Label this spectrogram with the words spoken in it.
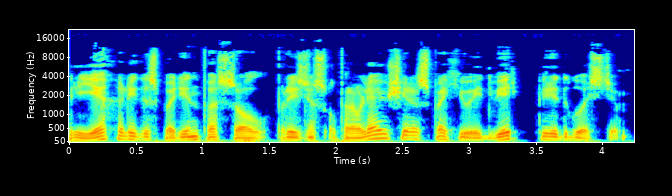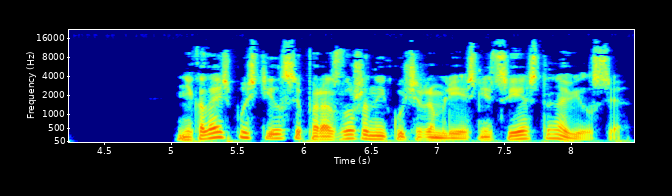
«Приехали, господин посол», — произнес управляющий, распахивая дверь перед гостем. Николай спустился по разложенной кучером лестнице и остановился.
